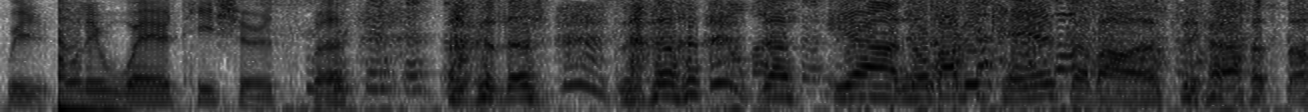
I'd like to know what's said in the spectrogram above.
we only wear t-shirts, but the, the- the- yeah, nobody cares about us. Yeah, so.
